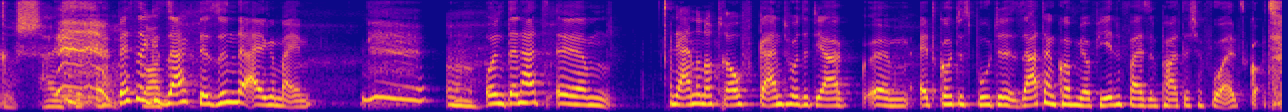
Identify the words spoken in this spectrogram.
Du Scheiße. Oh Besser Gott. gesagt, der Sünde allgemein. Und dann hat ähm, der andere noch drauf geantwortet, ja, ähm, Ed Gottesbote, Satan kommt mir auf jeden Fall sympathischer vor als Gott.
